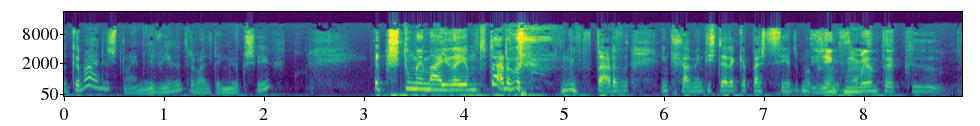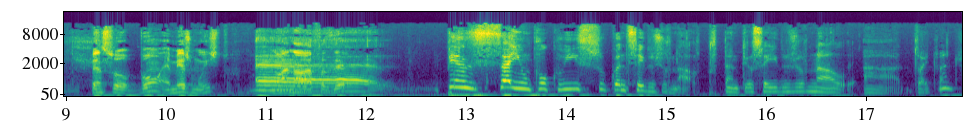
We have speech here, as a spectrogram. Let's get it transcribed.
acabar isto, não é a minha vida, trabalho tenho eu que chego. Acostumei-me à ideia muito tarde, muito tarde, em que realmente isto era capaz de ser uma E em que momento é que pensou, bom, é mesmo isto? Não há nada a fazer? Uh, pensei um pouco isso quando saí do jornal. Portanto, eu saí do jornal há 18 anos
